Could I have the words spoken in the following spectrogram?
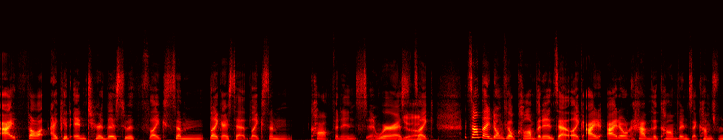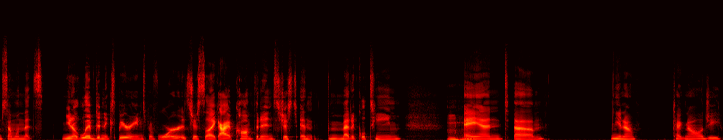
I thought I could enter this with like some, like I said, like some confidence whereas Yeah. it's like it's not that i don't feel confidence that like i i don't have the confidence that comes from someone that's you know lived and experienced before it's just like i have confidence just in the medical team Mhm. and um you know technology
